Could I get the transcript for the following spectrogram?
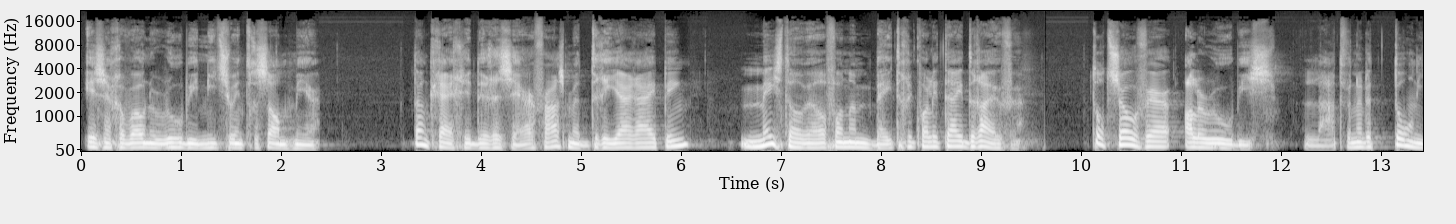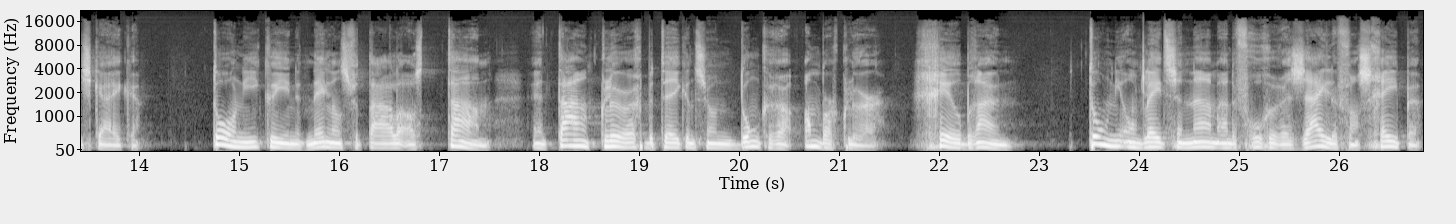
is een gewone Ruby niet zo interessant meer. Dan krijg je de reserva's met drie jaar rijping, meestal wel van een betere kwaliteit druiven. Tot zover alle Rubies. Laten we naar de Tonies kijken. Tony kun je in het Nederlands vertalen als taan. En taankleurig betekent zo'n donkere amberkleur, geel-bruin. Tony ontleed zijn naam aan de vroegere zeilen van schepen.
